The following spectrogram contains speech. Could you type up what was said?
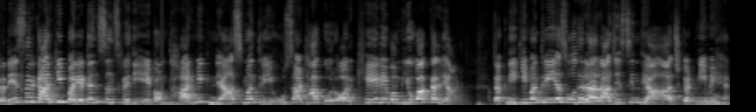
प्रदेश सरकार की पर्यटन, संस्कृति एवं धार्मिक न्यास मंत्री उषा ठाकुर और खेल एवं युवा कल्याण तकनीकी मंत्री यशोधरा राजे सिंधिया आज कटनी में हैं।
